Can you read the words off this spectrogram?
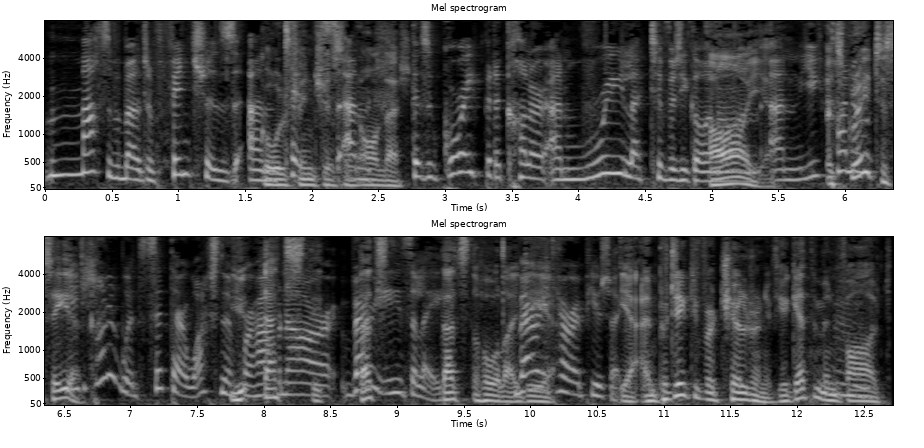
massive amount of finches and Goldfinches tits and all that. There's a great bit of colour and real activity going Oh, on, yeah. and you It's great of, to see you it. kind of would sit there watching them You- for half an that's the- hour very that's- easily. That's the whole idea. Very therapeutic. Yeah, and particularly for children, if you get them involved,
